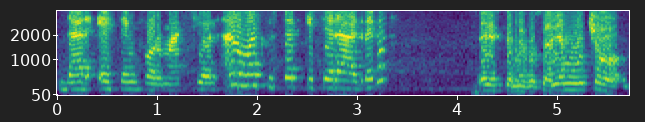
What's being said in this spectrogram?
dar esta información. ¿Algo más que usted quisiera agregar? Este, me gustaría mucho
